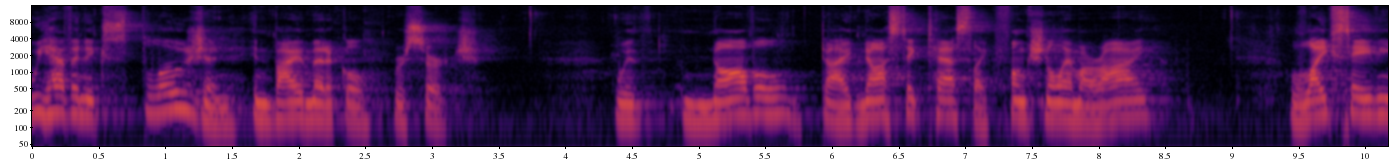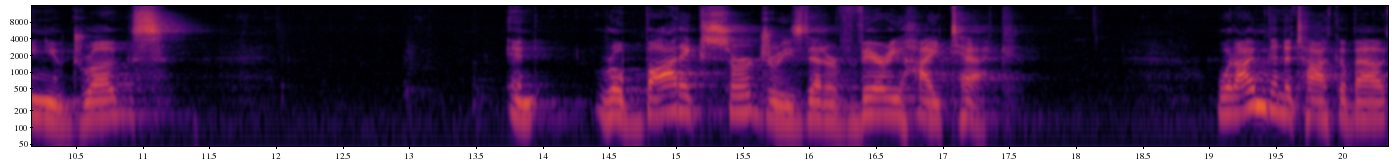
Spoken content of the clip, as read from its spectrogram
we have an explosion in biomedical research with novel diagnostic tests like functional MRI, life saving new drugs, and robotic surgeries that are very high tech. What I'm going to talk about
